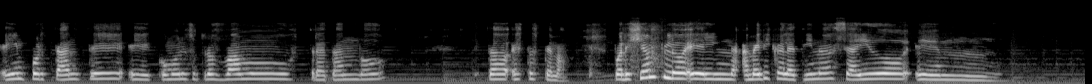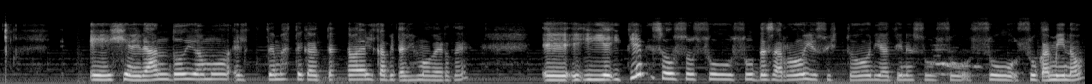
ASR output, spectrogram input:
es importante eh, cómo nosotros vamos tratando estos temas. Por ejemplo, en América Latina se ha ido em, eh, generando, digamos, el tema, este tema del capitalismo verde. eh, y, y tiene su, su, su, su desarrollo, su historia, tiene su, su, su, su camino.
